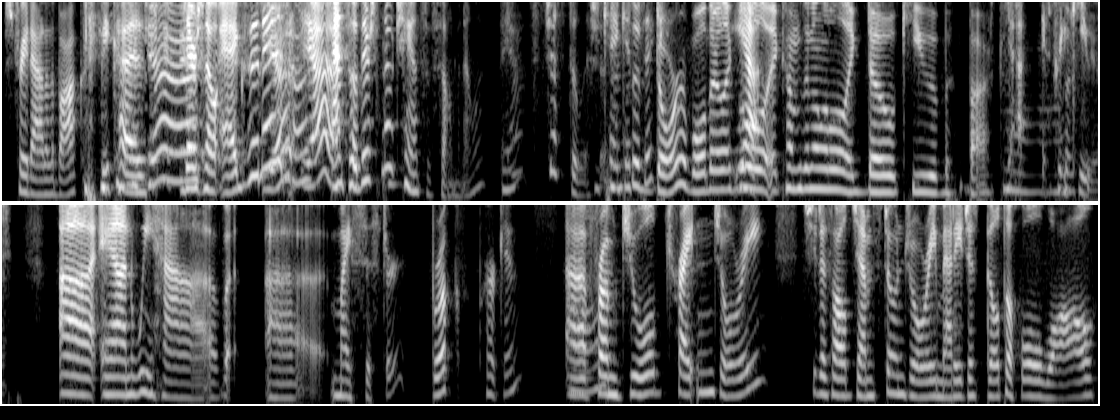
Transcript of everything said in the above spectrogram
straight out of the box because Yeah. there's no eggs in it. Yeah. Yeah. And so there's no chance of salmonella. Yeah. It's just delicious. Can't It's get sick. adorable. They're like Yeah. little. It comes in a little like dough cube box. Yeah, it's pretty So cute. Uh, and we have uh, my sister, Brooke Perkins, uh, from Jeweled Triton Jewelry. She does all gemstone jewelry. Maddie just built a whole wall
